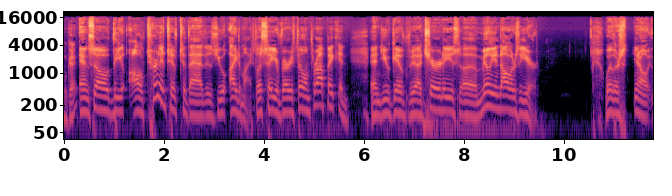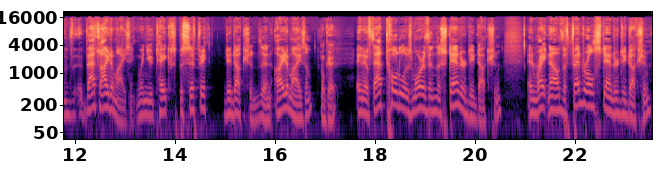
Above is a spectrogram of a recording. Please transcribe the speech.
Okay. And so the alternative to that is you itemize. Let's say you're very philanthropic and and you give uh, charities a million dollars a year. Well, there's you know th- that's itemizing when you take specific deductions and itemize them. Okay. And if that total is more than the standard deduction, and right now the federal standard deduction,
